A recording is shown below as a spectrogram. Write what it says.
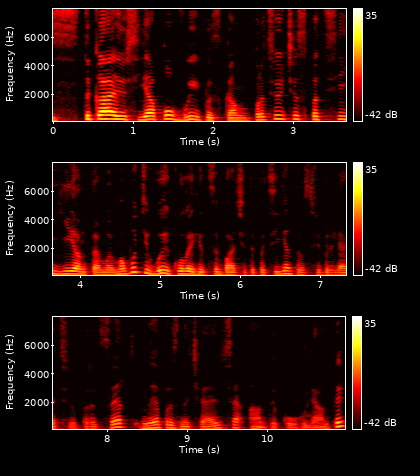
стикаюсь я по випискам, працюючи з пацієнтами. Мабуть, і ви, колеги, це бачите. Пацієнтам з фібриляцією передсердь не призначаються антикоагулянти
